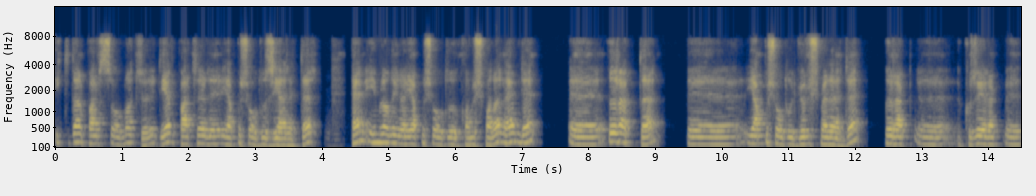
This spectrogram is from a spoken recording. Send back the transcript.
iktidar partisi olmak üzere diğer partilerle yapmış olduğu ziyaretler, hem İmralı'yla yapmış olduğu konuşmalar hem de e, Irak'ta e, yapmış olduğu görüşmelerde Irak, e, Kuzey Irak e,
